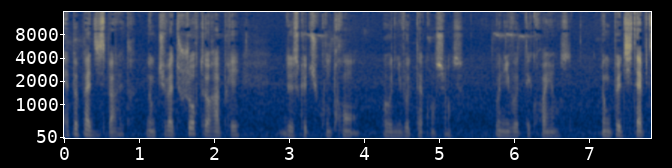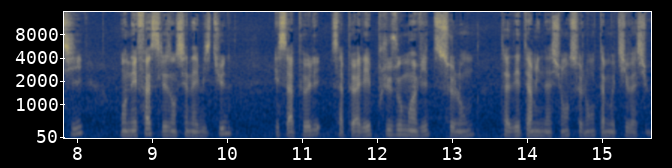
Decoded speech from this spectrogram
elle peut pas disparaître. Donc tu vas toujours te rappeler de ce que tu comprends au niveau de ta conscience, au niveau de tes croyances. Donc petit à petit, on efface les anciennes habitudes et ça peut, aller plus ou moins vite selon ta détermination, selon ta motivation.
